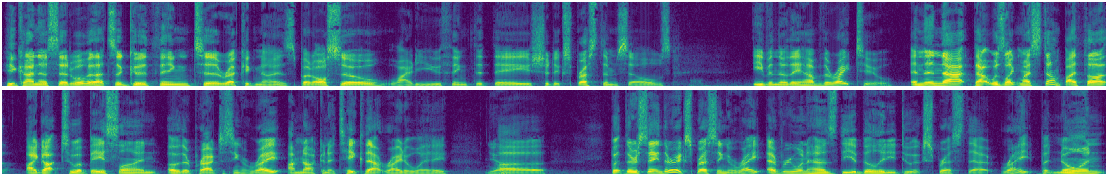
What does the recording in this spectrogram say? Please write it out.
he kind of said, "Well, that's a good thing to recognize, but also, why do you think that they should express themselves even though they have the right to?" And then that that was like my stump. I thought I got to a baseline, oh, they're practicing a right. I'm not going to take that right away. Yeah. Uh, but they're saying they're expressing a right. Everyone has the ability to express that right, but no one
